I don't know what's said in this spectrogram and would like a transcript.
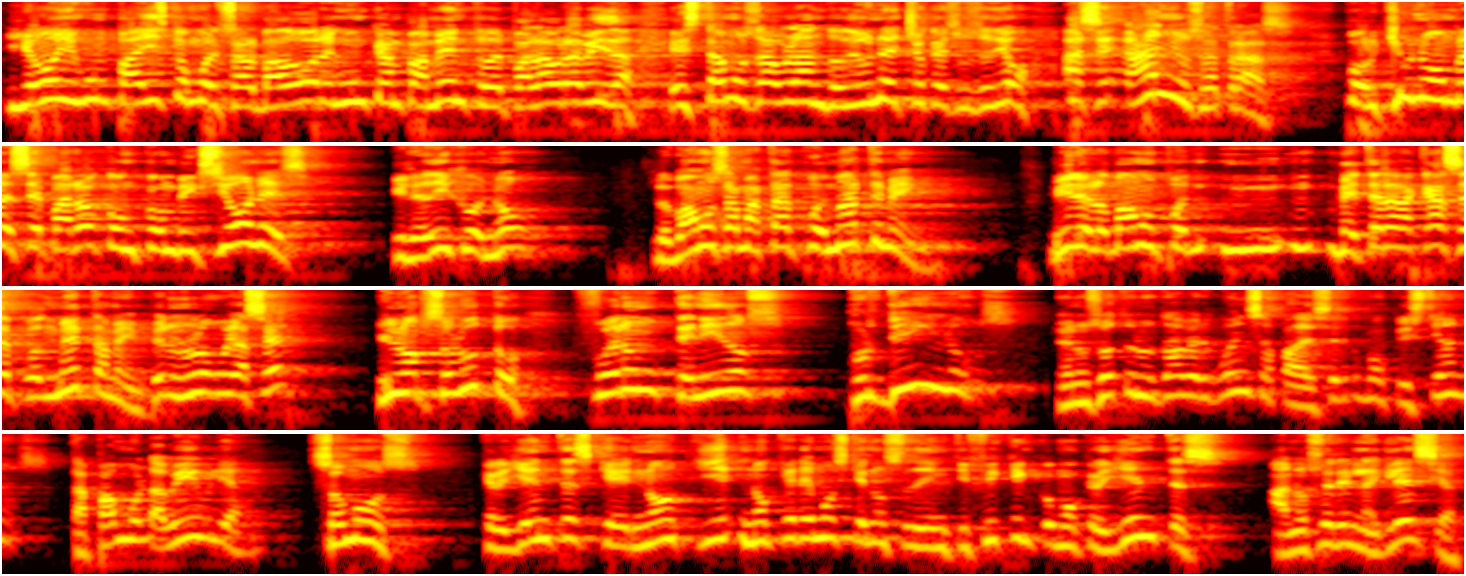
Y hoy en un país como El Salvador, en un campamento de palabra vida, estamos hablando de un hecho que sucedió hace años atrás, porque un hombre se paró con convicciones y le dijo, no, lo vamos a matar, pues máteme. Mire, lo vamos a meter a la cárcel, pues métame, pero no lo voy a hacer. En lo absoluto, fueron tenidos por dignos. A nosotros nos da vergüenza padecer como cristianos. Tapamos la Biblia. Somos creyentes que no, no queremos que nos identifiquen como creyentes a no ser en la iglesia,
